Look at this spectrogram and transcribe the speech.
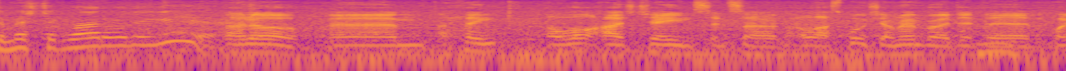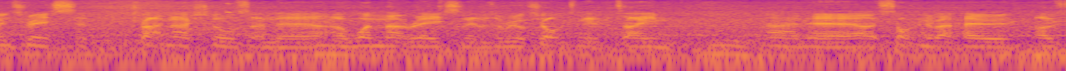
domestic rider of the year. I know. Um, I think a lot has changed since I, I last spoke to you. I remember I did the, the points race at track nationals and uh, I won that race, and it was a real shock to me at the time. And uh, I was talking about how I was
